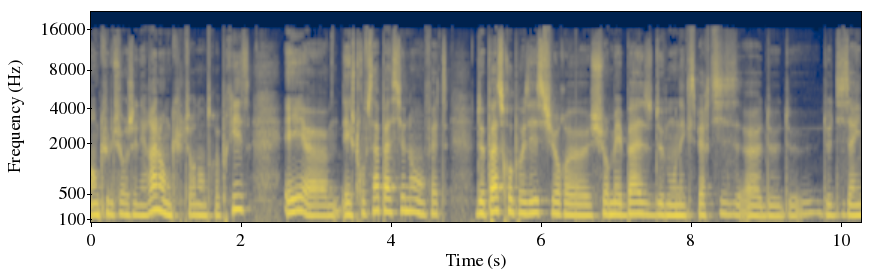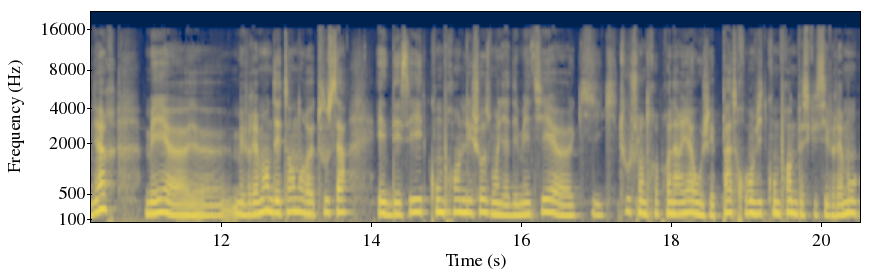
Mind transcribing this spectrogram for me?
en culture générale, en culture d'entreprise, et, euh, et, je trouve ça passionnant en fait, de pas se reposer sur euh, sur mes bases de mon expertise euh, de, de, de, designer, mais euh, mais vraiment d'étendre tout ça et d'essayer de comprendre les choses. Bon, il y a des métiers qui, qui touchent l'entrepreneuriat où j'ai pas trop envie de comprendre parce que c'est vraiment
